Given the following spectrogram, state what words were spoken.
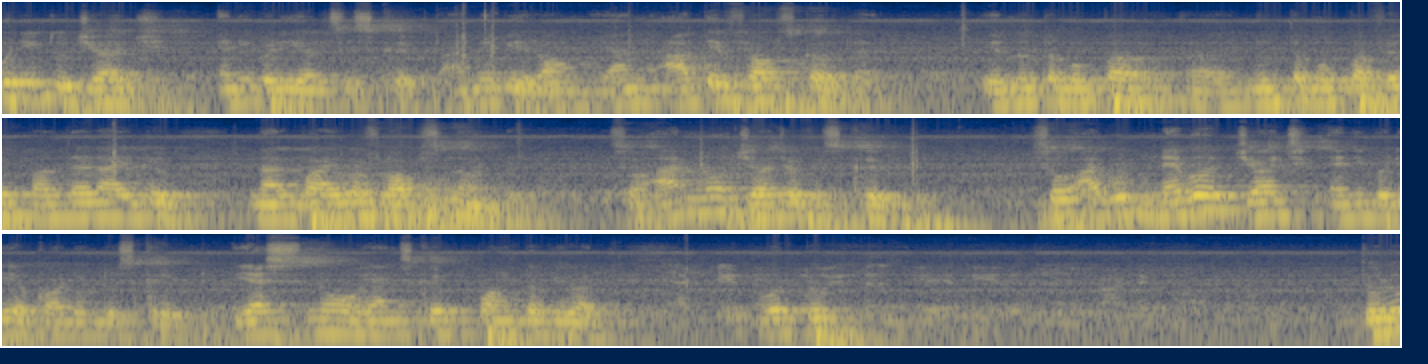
nobody to judge anybody else script I may be wrong ಯಾನ್ ಆತೆ ಫ್ಲಾಪ್ಸ್ ಇನ್ನೂತ್ತ ಮುಪ್ಪ ನೂತ್ತ ಮುಪ್ಪ ಫಿಲ್ಮ್ ಮಾಡಿದ್ರೆ ಆಯಿತು ನಾಲ್ಕು ಐವ ಫ್ಲಾಪ್ಸ್ನೂ ಉಂಟು so I am no judge of a script so I would never judge anybody according to script as no ಯಾನ್ ಸ್ಕ್ರಿಪ್ಟ್ ಪಾಯಿಂಟ್ ಆಫ್ ವ್ಯೂ ಅದು ಒಟ್ಟು ತುಳು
